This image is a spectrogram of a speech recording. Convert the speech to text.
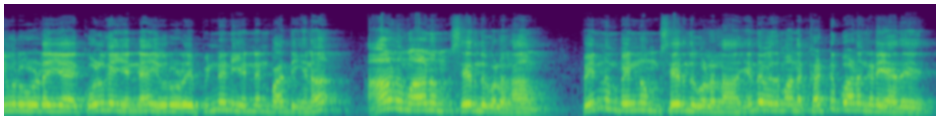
இவர்களுடைய கொள்கை என்ன இவருடைய பின்னணி என்னன்னு பார்த்தீங்கன்னா ஆணும் ஆணும் சேர்ந்து கொள்ளலாம் பெண்ணும் பெண்ணும் சேர்ந்து கொள்ளலாம் எந்த விதமான கட்டுப்பாடும் கிடையாது.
